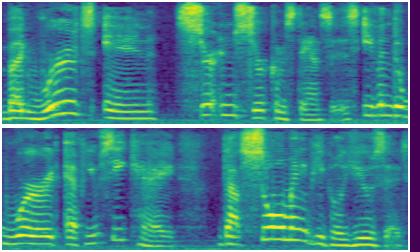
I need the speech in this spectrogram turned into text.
But words in certain circumstances, even the word F-U-C-K, that so many people use it.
